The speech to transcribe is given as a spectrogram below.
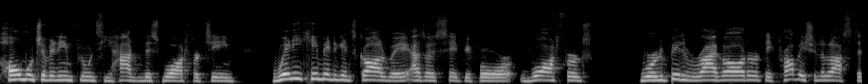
how much of an influence he had in this Waterford team. When he came in against Galway, as I said before, Waterford were a bit of a rag order. They probably should have lost the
